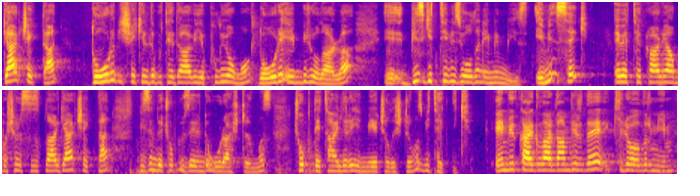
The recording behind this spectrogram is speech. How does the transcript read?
gerçekten doğru bir şekilde bu tedavi yapılıyor mu? Doğru embriyolarla e, biz gittiğimiz yoldan emin miyiz? Eminsek Evet tekrarlayan başarısızlıklar gerçekten bizim de çok üzerinde uğraştığımız, çok detaylara inmeye çalıştığımız bir teknik. En büyük kaygılardan biri de kilo alır mıyım?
